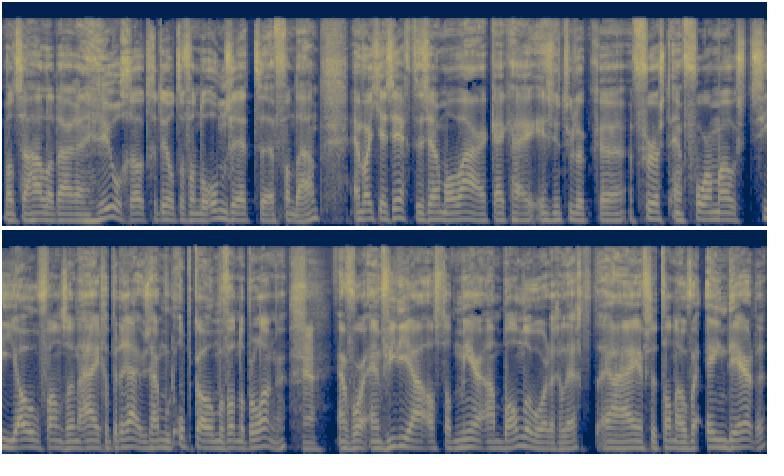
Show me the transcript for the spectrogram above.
Want ze halen daar een heel groot gedeelte van de omzet uh, vandaan. En wat jij zegt is helemaal waar. Kijk, hij is natuurlijk uh, first and foremost CEO van zijn eigen bedrijf. Dus hij moet opkomen van de belangen. Ja. En voor Nvidia, als dat meer aan banden worden gelegd... Ja, hij heeft het dan over een derde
